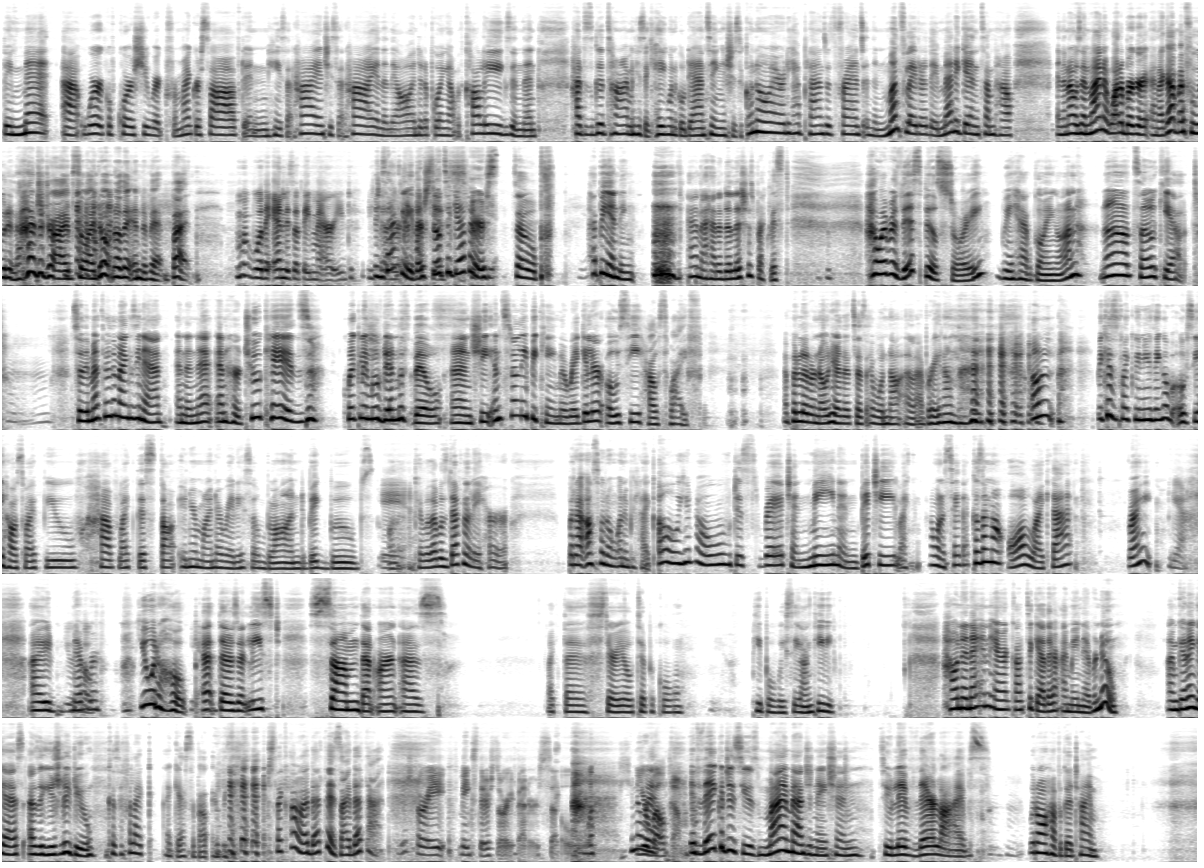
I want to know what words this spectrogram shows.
they met at work. Of course, she worked for Microsoft, and he said hi, and she said hi, and then they all ended up going out with colleagues, and then had this good time. And he's like, hey, you want to go dancing? And she's like, oh no, I already have plans with friends. And then months later, they met again somehow, and then I was in line at Whataburger, and I got my food, and I had to drive, so I don't know the end of it, but. Well, the end is that they married each Exactly. They're still kids. together. Yeah. So, pff, happy ending. and I had a delicious breakfast. However, this Bill story we have going on, not so cute. So they met through the magazine ad, and Annette and her two kids quickly moved in with Bill, and she instantly became a regular OC housewife. I put a little note here that says I will not elaborate on that. um, because like when you think of OC housewife, you have like this thought in your mind already. So blonde, big boobs. Yeah. Okay, well that was definitely her. But I also don't want to be like, oh, you know, just rich and mean and bitchy. Like I want to say that because they're not all like that, right? Yeah. I never. You would hope that there's at least some that aren't as like the stereotypical people we see on TV. How Nanette and Eric got together, I may never know. I'm gonna guess as I usually do because I feel like I guess about everything. Just like, oh, I bet this, I bet that. Your story makes their story better. So You know You're what? welcome. If they could just use my imagination to live their lives, mm-hmm. we'd all have a good time.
